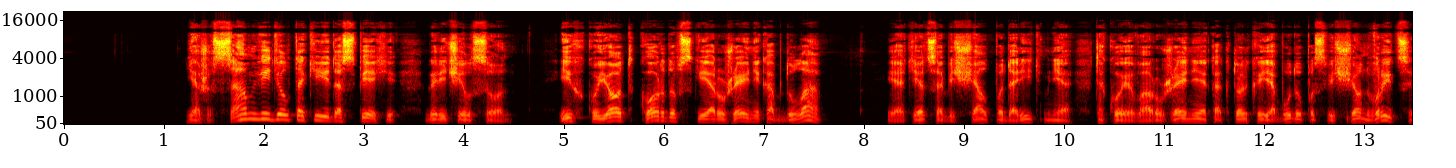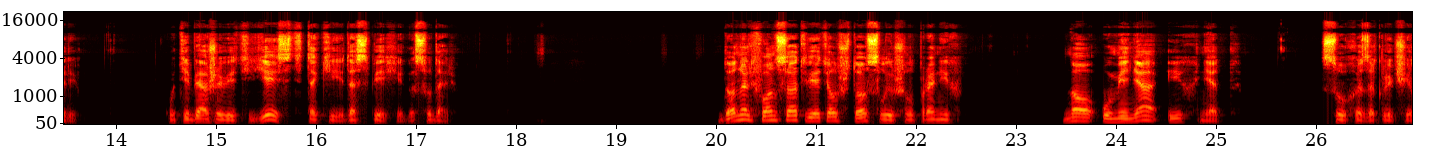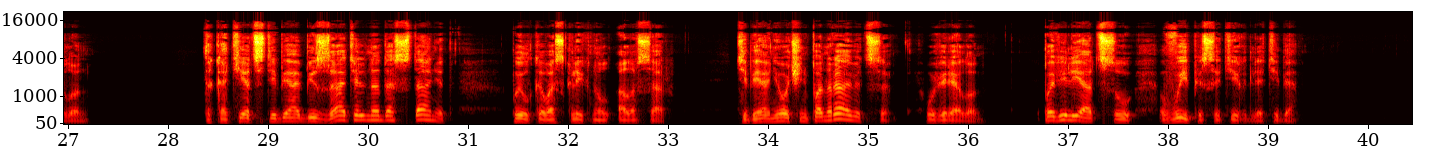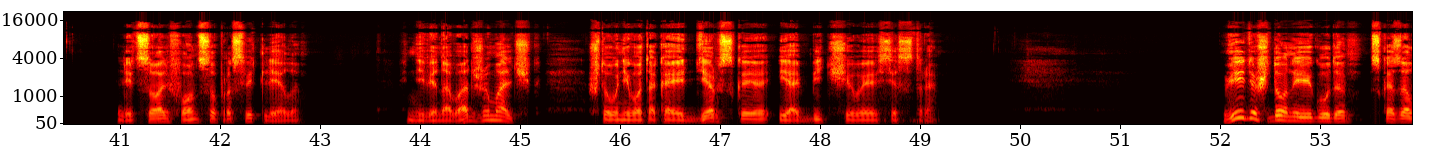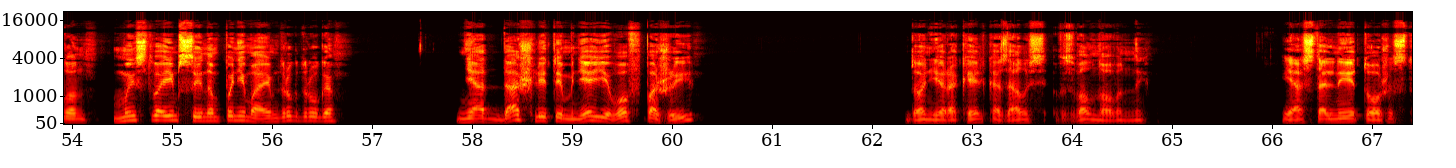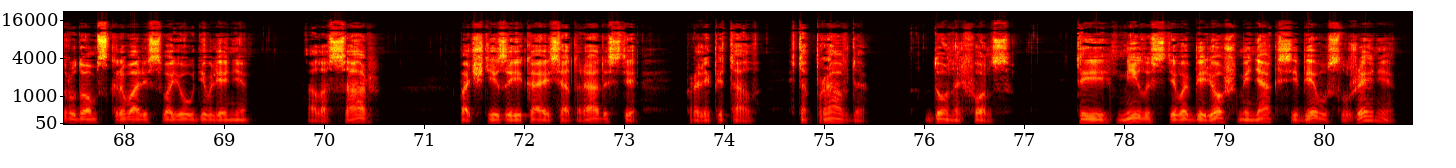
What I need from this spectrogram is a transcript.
— Я же сам видел такие доспехи, — горячился он. — Их кует кордовский оружейник Абдулла, и отец обещал подарить мне такое вооружение, как только я буду посвящен в рыцари. У тебя же ведь есть такие доспехи, государь? Дон Альфонсо ответил, что слышал про них. — Но у меня их нет, — сухо заключил он. — Так отец тебя обязательно достанет, — пылко воскликнул Аласар. — Тебе они очень понравятся, — уверял он. — Повели отцу выписать их для тебя. Лицо Альфонсо просветлело. Не виноват же мальчик, что у него такая дерзкая и обидчивая сестра. — Видишь, Дон Иегуда, — сказал он, — мы с твоим сыном понимаем друг друга. Не отдашь ли ты мне его в пажи? Донья Ракель казалась взволнованной. И остальные тоже с трудом скрывали свое удивление. А Лассар, почти заикаясь от радости, пролепетал. — Это правда, Дон Альфонс. Ты милостиво берешь меня к себе в услужение? —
